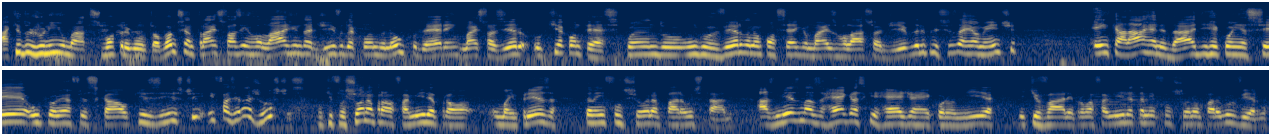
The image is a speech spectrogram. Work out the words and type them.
Aqui do Juninho Matos, boa pergunta. Bancos centrais fazem rolagem da dívida quando não puderem mais fazer. O que acontece? Quando um governo não consegue mais rolar sua dívida, ele precisa realmente encarar a realidade, reconhecer o problema fiscal que existe e fazer ajustes. O que funciona para uma família, para uma empresa, também funciona para um Estado. As mesmas regras que regem a economia e que valem para uma família também funcionam para o governo.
